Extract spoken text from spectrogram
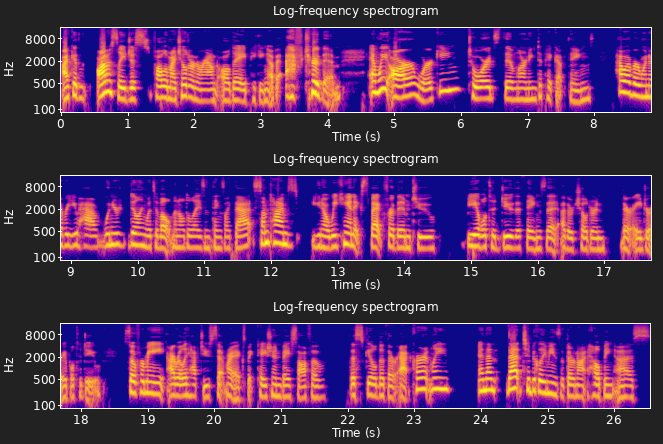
I could honestly just follow my children around all day picking up after them. And we are working towards them learning to pick up things. However, whenever you have, when you're dealing with developmental delays and things like that, sometimes, you know, we can't expect for them to be able to do the things that other children their age are able to do. So for me, I really have to set my expectation based off of the skill that they're at currently and then that typically means that they're not helping us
